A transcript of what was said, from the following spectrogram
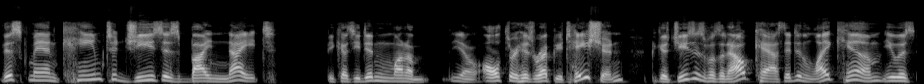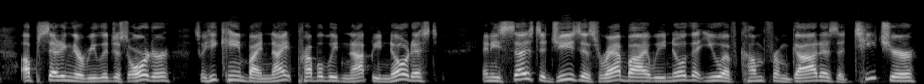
This man came to Jesus by night because he didn't want to, you know, alter his reputation because Jesus was an outcast. They didn't like him. He was upsetting their religious order. So he came by night, probably to not be noticed. And he says to Jesus, Rabbi, we know that you have come from God as a teacher,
